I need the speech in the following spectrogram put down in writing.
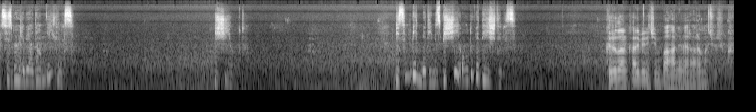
Siz böyle bir adam değildiniz. Bir şey oldu. Bizim bilmediğimiz bir şey oldu ve değiştiniz. Kırılan kalbin için bahaneler arama çocuk.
